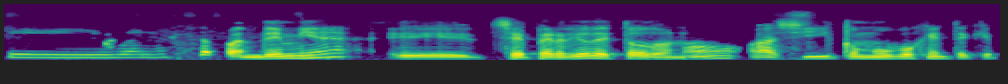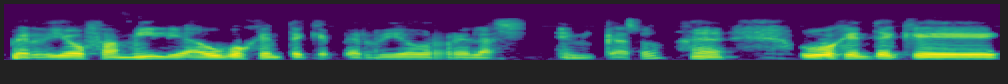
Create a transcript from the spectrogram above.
Y bueno. Esta pandemia eh, se perdió de todo, ¿no? Así como hubo gente que perdió familia, hubo gente que perdió relación, en mi caso, hubo gente que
